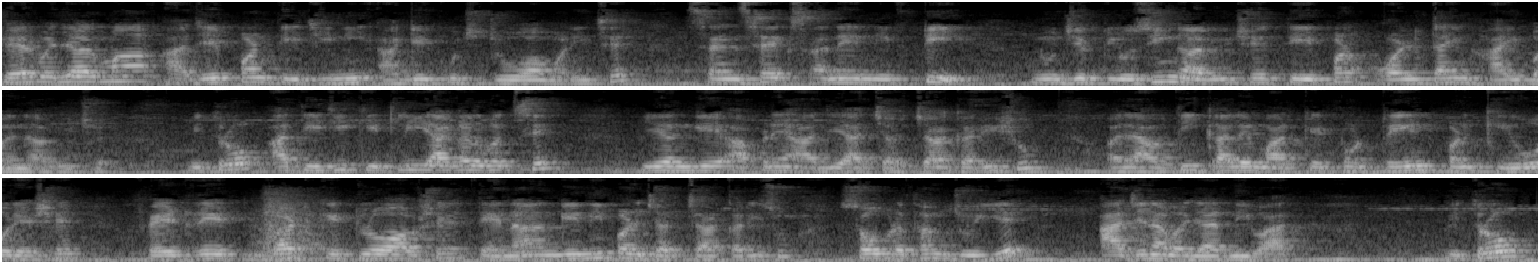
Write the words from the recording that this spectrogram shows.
શેર બજારમાં આજે પણ તેજીની આગેકૂચ જોવા મળી છે. સેન્સેક્સ અને નિફ્ટીનું જે ક્લોઝિંગ આવ્યું છે તે પણ ઓલ ટાઈમ હાઈ બનાવ્યું છે. મિત્રો, આ તેજી કેટલી આગળ વધશે? એ અંગે આપણે આજે આ ચર્ચા કરીશું અને આવતીકાલે માર્કેટનો ટ્રેન્ડ પણ કેવો રહેશે? ફેડ રેટ કટ કેટલો આવશે? તેના અંગેની પણ ચર્ચા કરીશું. સૌપ્રથમ જોઈએ આજના બજારની વાત. મિત્રો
